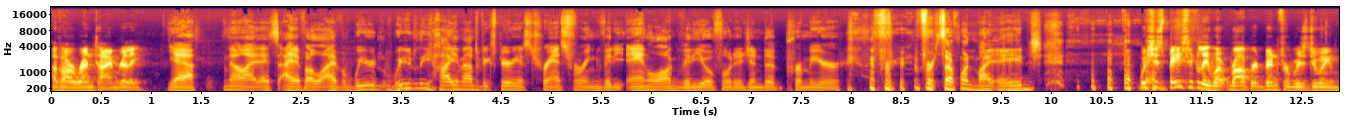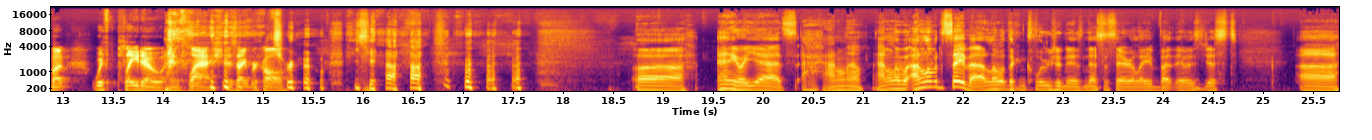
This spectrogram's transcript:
of our runtime, really. Yeah. No, I, it's I have a I have a weird weirdly high amount of experience transferring video analog video footage into Premiere for for someone my age. Which is basically what Robert Benford was doing, but with Play-Doh and Flash, as I recall. yeah. uh. Anyway, yeah. It's I don't know. I don't know. I don't know what to say about. it. I don't know what the conclusion is necessarily, but it was just, uh,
